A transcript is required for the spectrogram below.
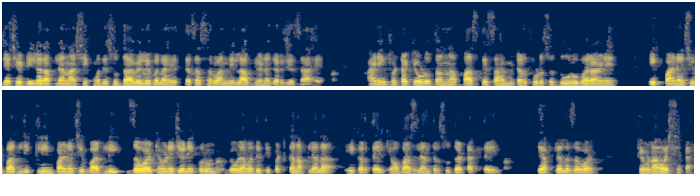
ज्याचे डीलर आपल्या नाशिकमध्ये सुद्धा अवेलेबल आहेत. त्याचा सर्वांनी लाभ घेणं गरजेचं आहे. आणि फटाके उडवताना पाच ते सहा मीटर थोडंसं दूर उभं राहणे एक पाण्याची बादली क्लीन पाण्याची बादली जवळ ठेवणे जेणेकरून डोळ्यामध्ये ती पटकन आपल्याला हे करता येईल किंवा भाजल्यानंतर सुद्धा टाकता येईल. ते आपल्याला जवळ ठेवणं आवश्यक आहे.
